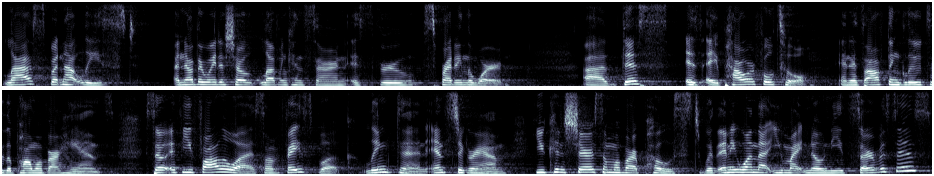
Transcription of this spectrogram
Last but not least, another way to show love and concern is through spreading the word. Uh, this is a powerful tool and it's often glued to the palm of our hands. So if you follow us on Facebook, LinkedIn, Instagram, you can share some of our posts with anyone that you might know needs services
